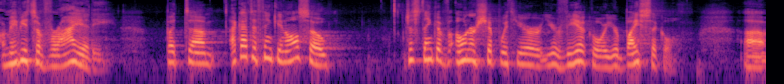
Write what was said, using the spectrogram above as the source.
or maybe it's a variety. But um, I got to thinking also, just think of ownership with your, your vehicle or your bicycle. Uh,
